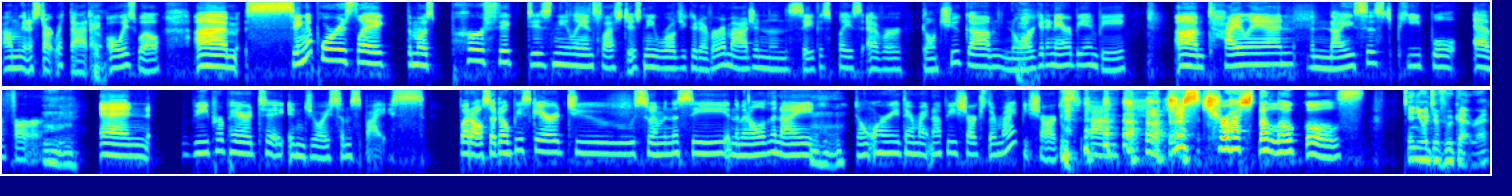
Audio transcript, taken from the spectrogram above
I'm going to start with that. I always will. Um, Singapore is like the most perfect Disneyland slash Disney World you could ever imagine, and the safest place ever. Don't chew gum, nor get an Airbnb. Um, Thailand, the nicest people ever, Mhm. and be prepared to enjoy some spice. But also, don't be scared to swim in the sea in the middle of the night. Mhm. Don't worry, there might not be sharks. There might be sharks. Um, just trust the locals. And you went to Phuket, right?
